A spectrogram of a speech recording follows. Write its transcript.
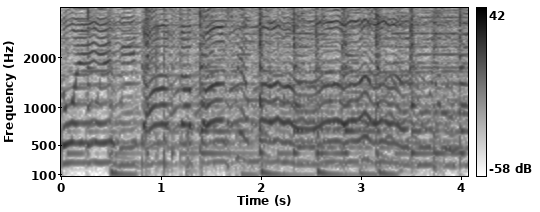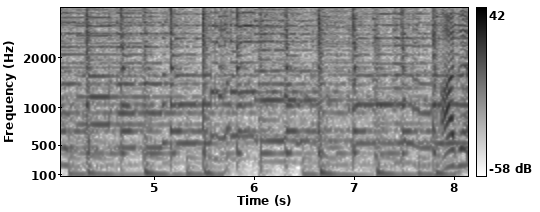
તો એ વિધાતા પાસે માગું છું. આજે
